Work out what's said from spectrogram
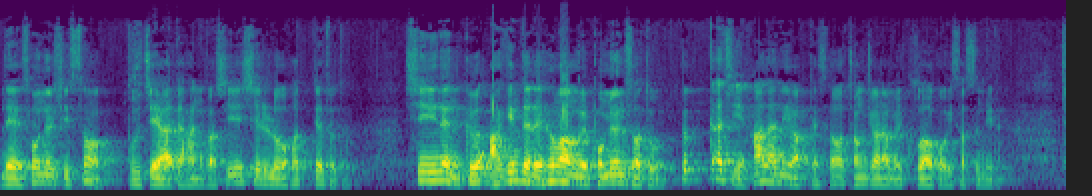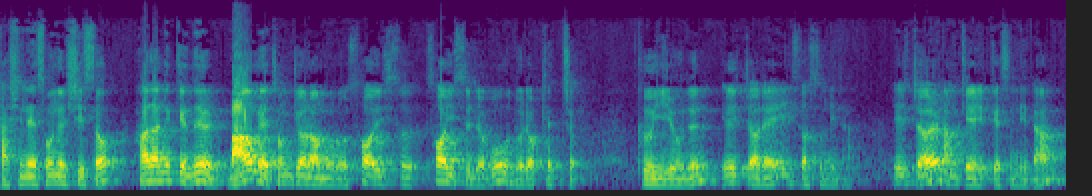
내 손을 씻어 무죄하다 한 것이 실로 헛되도다. 시인은 그 악인들의 흥황을 보면서도 끝까지 하나님 앞에서 정결함을 구하고 있었습니다. 자신의 손을 씻어 하나님께 늘 마음의 정결함으로 서, 있, 서 있 으려고 노력했죠. 그 이유는 1절에 있었습니다. 1절 함께 읽겠습니다.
